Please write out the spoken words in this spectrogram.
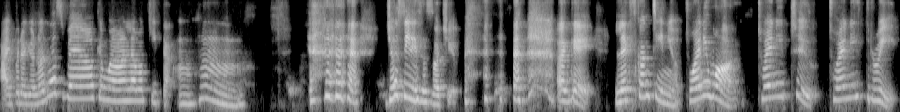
Ay, pero yo no las veo que muevan la boquita. Uh -huh. yo sí, dice Xochitl. okay, let's continue. 21, 22, 23,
